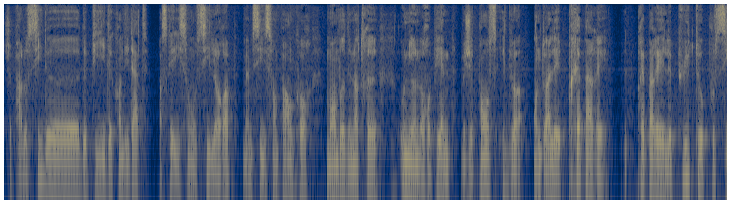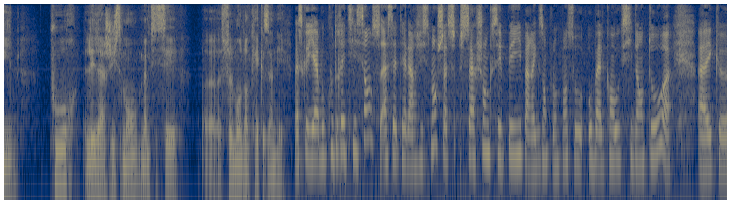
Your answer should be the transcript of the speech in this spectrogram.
je parle aussi de, pays de candidates, parce qu'ils sont aussi l'Europe, même s'ils ne sont pas encore membres de notre Union européenne. Mais je pense qu'on doit, doit les préparer, préparer le plus tôt possible pour l'élargissement, même si c'est euh, seulement dans quelques années. Parce qu'il y a beaucoup de réticence à cet élargissement, sachant que ces pays, par exemple, on pense aux, Balkans occidentaux, euh, avec euh,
